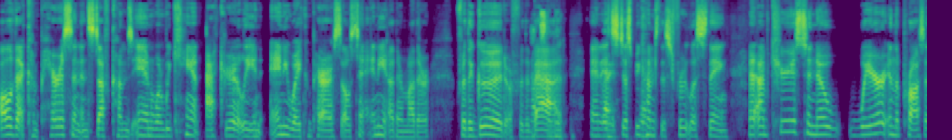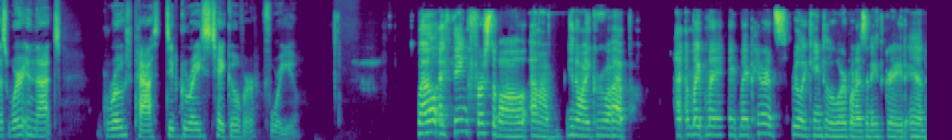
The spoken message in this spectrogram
all of that comparison and stuff comes in when we can't accurately in any way compare ourselves to any other mother for the good or for the Absolutely. bad. And right. it just becomes yeah. this fruitless thing. And I'm curious to know where in the process, where in that growth path did grace take over for you? Well, I think first of all, um, you know, I grew up. I, my my my parents really came to the Lord when I was in eighth grade, and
